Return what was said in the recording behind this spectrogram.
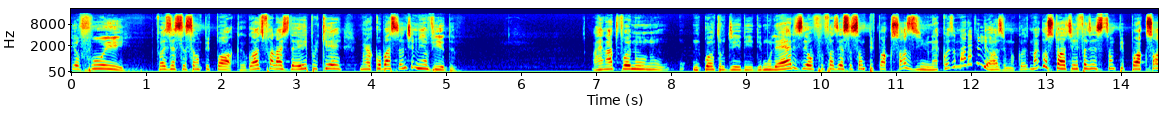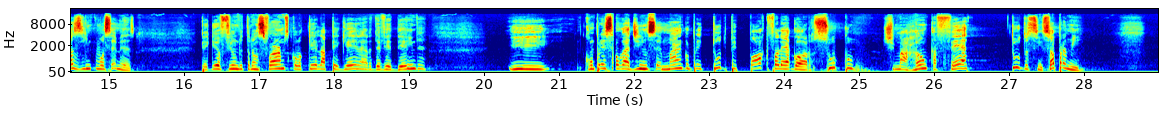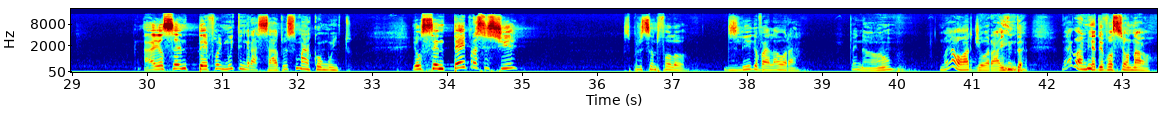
Eu fui fazer a sessão pipoca. Eu gosto de falar isso daí porque marcou bastante a minha vida. A Renata foi num, num encontro de, de, de, mulheres, eu fui fazer a sessão pipoca sozinho, né? Coisa maravilhosa, uma coisa mais gostosa de fazer a sessão pipoca sozinho com você mesmo. Peguei o filme do Transformers, coloquei lá, peguei, era DVD ainda. E comprei salgadinho no Semar, comprei tudo, pipoca, falei agora, suco, chimarrão, café, tudo assim, só para mim. Aí eu sentei, foi muito engraçado, isso marcou muito. Eu sentei para assistir, o Espírito Santo falou: desliga, vai lá orar. Eu falei, não, não é hora de orar ainda. Não é agora minha devocional.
